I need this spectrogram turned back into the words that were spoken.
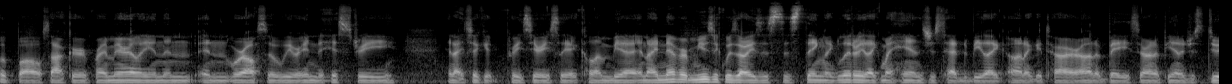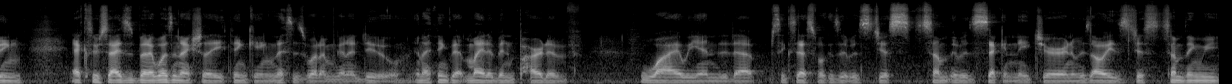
football, soccer primarily, and then and we're also we were into history, and I took it pretty seriously at Columbia. And I never music was always this this thing like literally like my hands just had to be like on a guitar, or on a bass, or on a piano, just doing exercises. But I wasn't actually thinking this is what I'm gonna do. And I think that might have been part of why we ended up successful because it was just some it was second nature and it was always just something we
